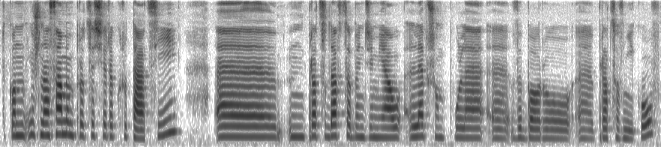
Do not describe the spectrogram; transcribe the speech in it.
tylko już na samym procesie rekrutacji pracodawca będzie miał lepszą pulę e, wyboru e, pracowników,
